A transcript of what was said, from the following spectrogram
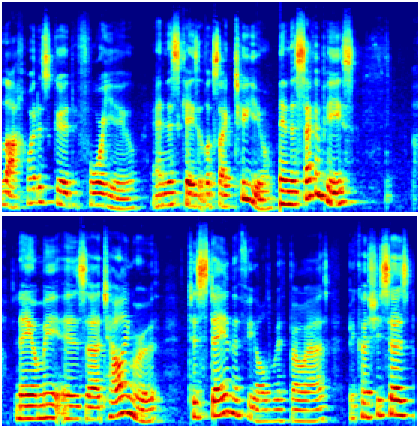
lach, what is good for you? In this case, it looks like to you. In the second piece, Naomi is uh, telling Ruth to stay in the field with Boaz because she says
